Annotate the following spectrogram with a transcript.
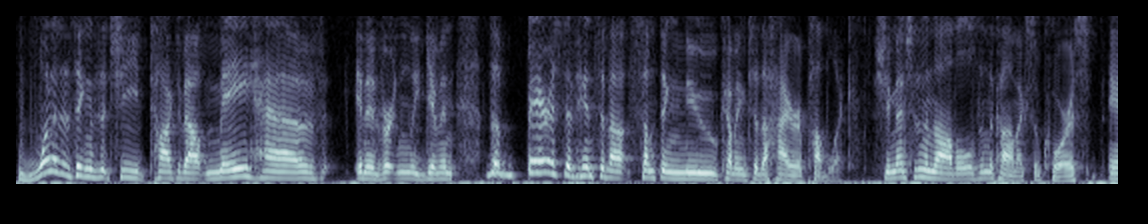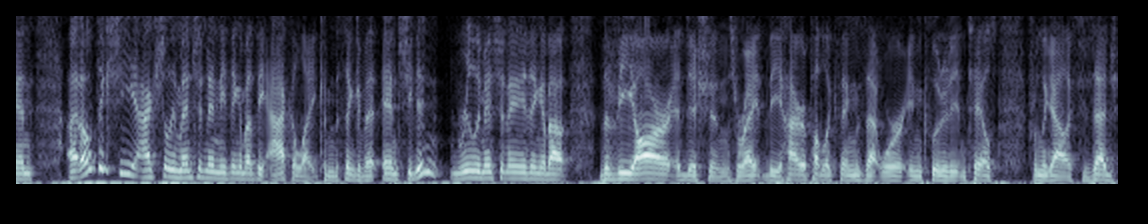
one of the things that she talked about may have inadvertently given the barest of hints about something new coming to the High Republic. She mentioned the novels and the comics, of course, and I don't think she actually mentioned anything about the Acolyte, come to think of it. And she didn't really mention anything about the VR editions, right? The High Republic things that were included in Tales from the Galaxy's Edge.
